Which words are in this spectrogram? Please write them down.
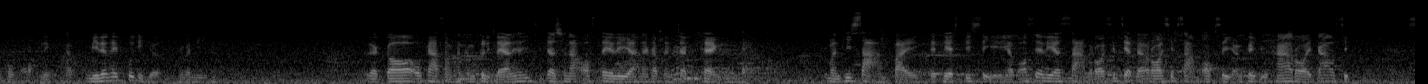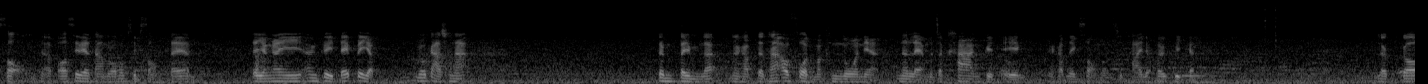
86 ออกหนึ่งครับ มีเรื่องให้พูดอีกเยอะในวันนี้ แล้วก็โอกาสสำคัญอังกฤษแล้วนะที่จะชนะออสเตรเลียนะครับหลังจากแข่งวันที่ 3 ไปใน Test ที่4ครับ ออสเตรเลีย 317 และ 113 ออก 4 อังกฤษอยู่ 592 นะครับ ออสเตรเลียตาม 162 แต้ม แต่ยังไงอังกฤษได้เปรียบโอกาสชนะ เต็มๆแล้วนะครับ แต่ถ้าเอาฝนมาคำนวณเนี่ยนั่นแหละมันจะฆ่าอังกฤษเองนะครับในสองวันสุดท้ายเดี๋ยวค่อยคุยกัน แล้วก็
